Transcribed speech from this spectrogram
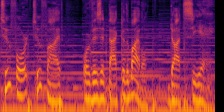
2425 or visit backtothebible.ca.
